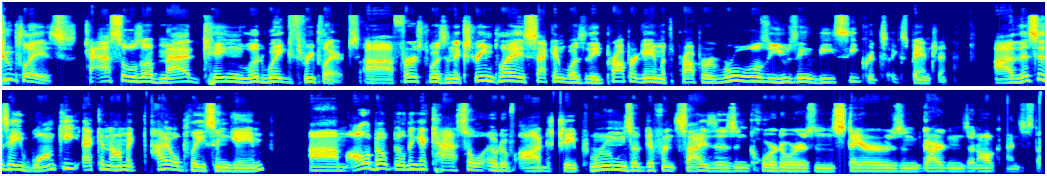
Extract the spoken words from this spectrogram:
two plays Castles of Mad King Ludwig, three players. Uh, first was an extreme play. Second was the proper game with the proper rules using the secrets expansion. Uh, this is a wonky economic tile placing game, um, all about building a castle out of odd shaped rooms of different sizes and corridors and stairs and gardens and all kinds of stuff.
